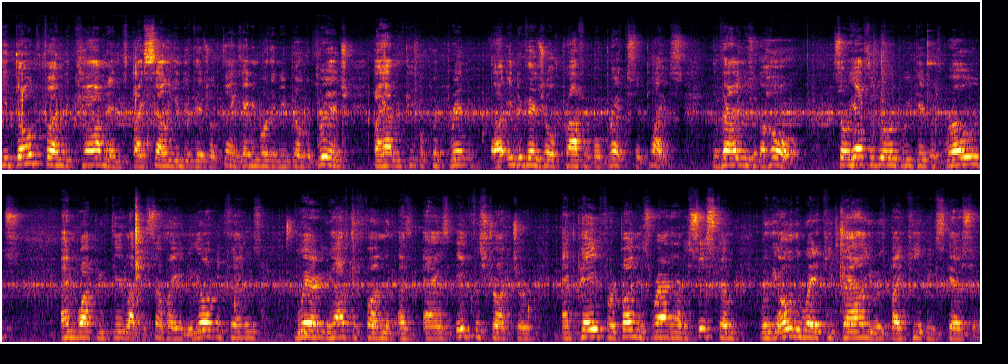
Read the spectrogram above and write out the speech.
you don't fund the commons by selling individual things any more than you build a bridge by having people put brick, uh, individual profitable bricks in place. The values of the whole. So we have to do what we did with roads and what we did like the subway in New York and things, where you have to fund them as, as infrastructure and pay for abundance rather than have a system where the only way to keep value is by keeping scarcity.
